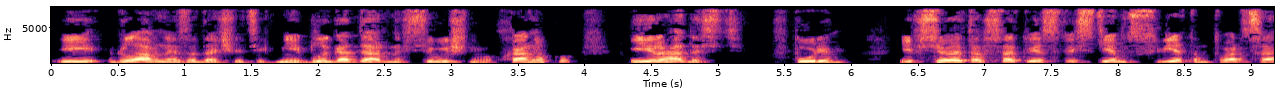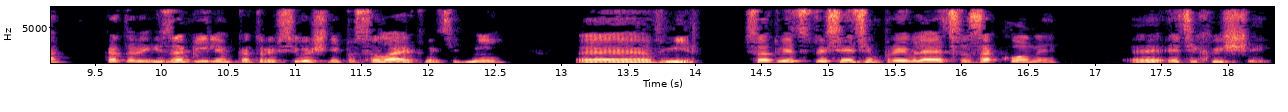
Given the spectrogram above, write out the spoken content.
И главная задача этих дней – благодарность Всевышнему в Хануку и радость в Пурим. И все это в соответствии с тем светом Творца, который изобилием, который Всевышний посылает в эти дни э, в мир. В соответствии с этим проявляются законы э, этих вещей.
